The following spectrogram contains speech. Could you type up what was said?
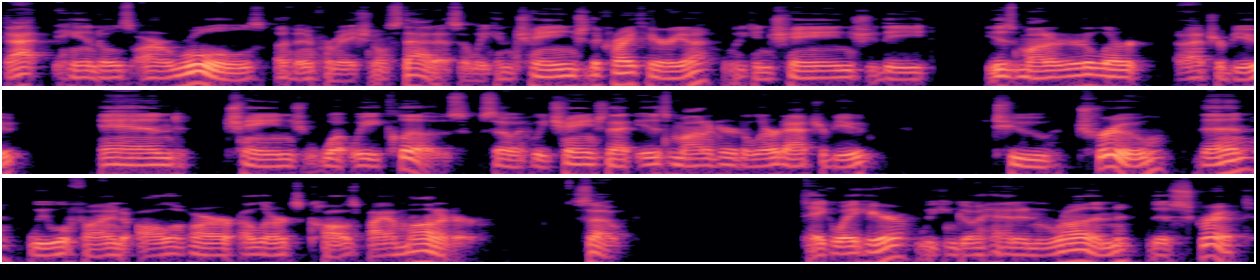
that handles our rules of informational status. And we can change the criteria, we can change the is monitored alert attribute, and change what we close. So if we change that is monitored alert attribute to true, then we will find all of our alerts caused by a monitor. So, takeaway here, we can go ahead and run this script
